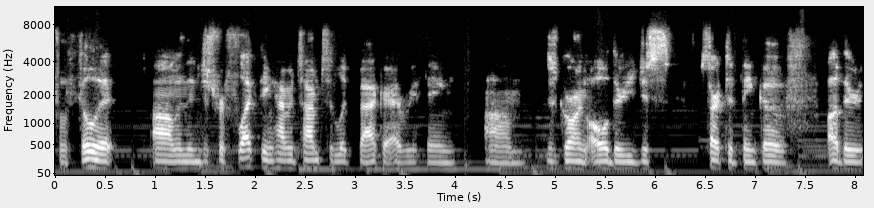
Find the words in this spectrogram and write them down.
fulfill it, um, and then just reflecting, having time to look back at everything. Um, just growing older, you just start to think of other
